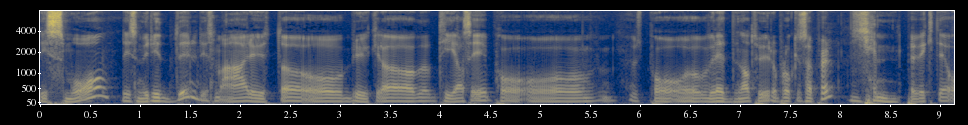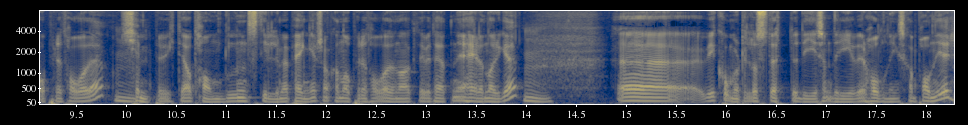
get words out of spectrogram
de små, de som rydder, de som er ute og bruker av tida si på å, på å redde natur og plukke søppel. Mm. Kjempeviktig å opprettholde det. Mm. Kjempeviktig at handelen stiller med penger som kan opprettholde den aktiviteten i hele Norge. Mm. Uh, vi kommer til å støtte de som driver holdningskampanjer.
